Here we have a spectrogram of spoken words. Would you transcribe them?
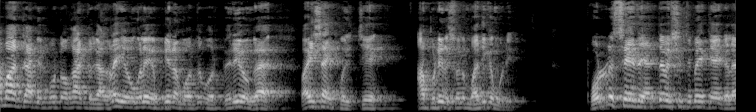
ஆமாஜாமி போட்டு உட்காந்துருக்காங்களா இவங்களே எப்படி நம்ம வந்து ஒரு பெரியவங்க வயசாகி போயிடுச்சு அப்படின்னு சொல்லி மதிக்க முடியும். பொண்ணு செய்த எந்த விஷயத்தையுமே கேட்கல.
